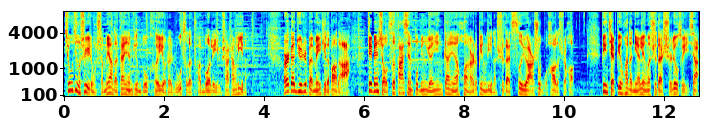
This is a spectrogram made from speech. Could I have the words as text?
究竟是一种什么样的肝炎病毒可以有着如此的传播力与杀伤力呢？而根据日本媒体的报道啊，这边首次发现不明原因肝炎患儿的病例呢，是在四月二十五号的时候。并且病患的年龄呢是在十六岁以下，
